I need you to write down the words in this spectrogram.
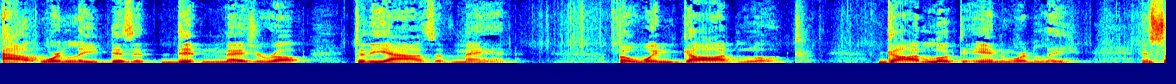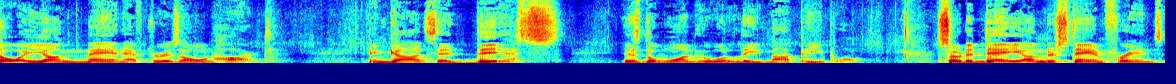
outwardly didn't measure up to the eyes of man. But when God looked, God looked inwardly and saw a young man after his own heart. And God said, This is the one who will lead my people. So today, understand, friends,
